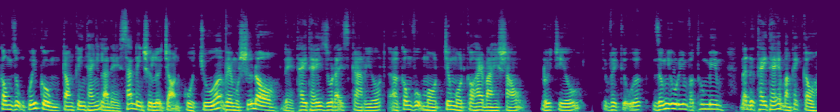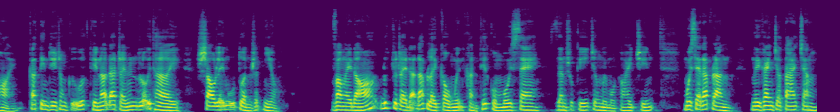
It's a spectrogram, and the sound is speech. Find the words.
Công dụng cuối cùng trong Kinh Thánh là để xác định sự lựa chọn của Chúa về một sứ đồ để thay thế Judas Iscariot ở công vụ 1 chương 1 câu 23 26 đối chiếu về cựu ước giống như Urim và Thumim đã được thay thế bằng cách cầu hỏi các tiên tri trong cựu ước thì nó đã trở nên lỗi thời sau lễ ngũ tuần rất nhiều. Vào ngày đó, Đức Chúa Trời đã đáp lời cầu nguyện khẩn thiết của môi xe, dân số ký chương 11 câu 29. Môi xe đáp rằng, người ganh cho ta chăng,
